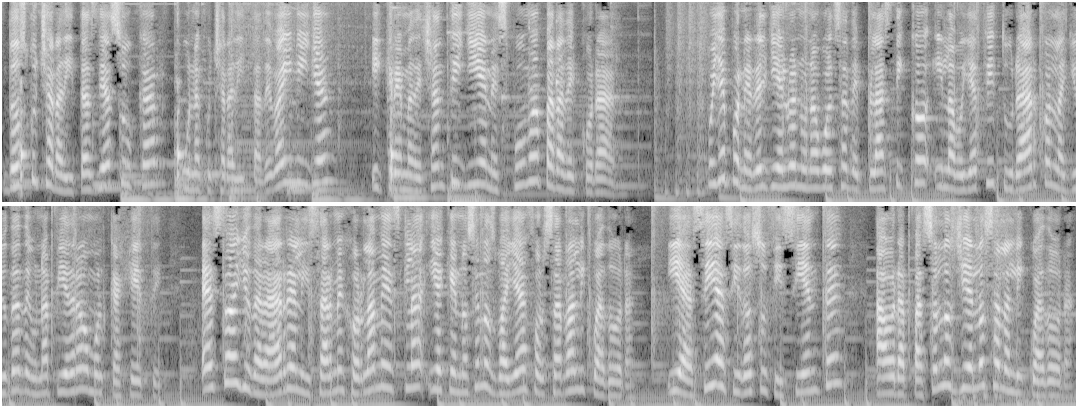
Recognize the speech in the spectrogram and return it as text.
2 cucharaditas de azúcar, una cucharadita de vainilla y crema de chantilly en espuma para decorar. Voy a poner el hielo en una bolsa de plástico y la voy a triturar con la ayuda de una piedra o molcajete. Esto ayudará a realizar mejor la mezcla y a que no se nos vaya a forzar la licuadora. Y así ha sido suficiente. Ahora paso los hielos a la licuadora.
